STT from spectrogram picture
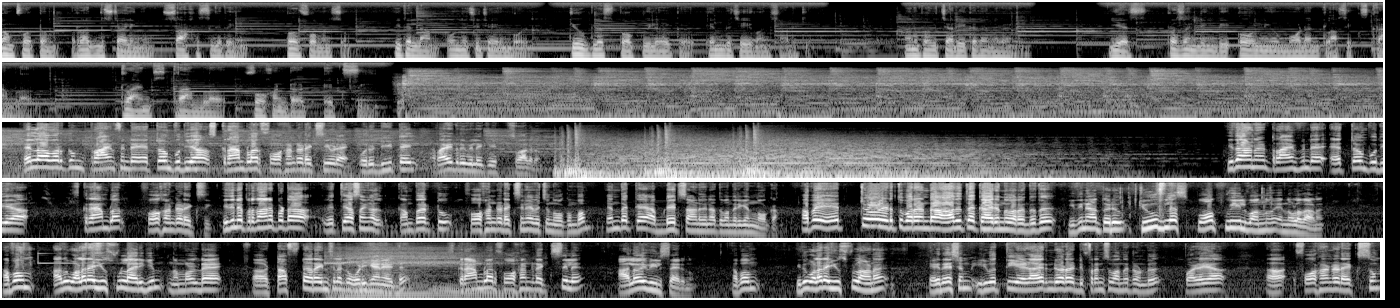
കംഫർട്ടും rugged സ്റ്റൈലിങ്ങും സാഹസികതയും പെർഫോമൻസും ഇതെല്ലാം ഒന്നിച്ചു ചേരുമ്പോൾ ട്യൂബ്ലെസ് സ്പോക്ക് വീലുകൾക്ക് എന്ത് ചെയ്യുവാൻ സാധിക്കും? അനുഭവിച്ചറിയുക തന്നെ വേണം. Yes presenting the all new modern classic scrambler Triumph scrambler four hundred X C എല്ലാവർക്കും ട്രയംഫിന്റെ ഏറ്റവും പുതിയ സ്ക്രാംബ്ലർ ഫോർ ഹൺഡ്രഡ് എക്സിയുടെ ഒരു ഡീറ്റെയിൽ റൈഡ് റിവ്യൂലേക്ക് സ്വാഗതം. ഇതാണ് ട്രയംഫിന്റെ ഏറ്റവും പുതിയ സ്ക്രാംബ്ലർ ഫോർ ഹൺഡ്രഡ് എക്സി ഇതിന്റെ പ്രധാനപ്പെട്ട വ്യത്യാസങ്ങൾ കമ്പയർ ടു ഫോർ ഹൺഡ്രഡ് എക്സിനെ വെച്ച് നോക്കുമ്പം എന്തൊക്കെ അപ്ഡേറ്റ്സ് ആണ് ഇതിനകത്ത് വന്നിരിക്കുന്നത് നോക്കാം. അപ്പോൾ ഏറ്റവും എടുത്തു പറയേണ്ട ആദ്യത്തെ കാര്യം എന്ന് പറയുന്നത് ഇതിനകത്തൊരു ട്യൂബ്ലെസ് സ്പോക്ക് വീൽ വന്നു എന്നുള്ളതാണ്. അപ്പം അത് വളരെ യൂസ്ഫുൾ ആയിരിക്കും നമ്മളുടെ ടഫ് ടെറൈൻസിലൊക്കെ ഓടിക്കാനായിട്ട് സ്ക്രാംബ്ലർ ഫോർ ഹൺഡ്രഡ് എക്സിൽ അലോയ് വീൽസ് ആയിരുന്നു. അപ്പം ഇത് വളരെ യൂസ്ഫുൾ ആണ്. ഏകദേശം ഇരുപത്തി ഏഴായിരം രൂപയുടെ ഡിഫറൻസ് വന്നിട്ടുണ്ട്. പഴയ ഫോർ ഹൺഡ്രഡ് എക്സും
